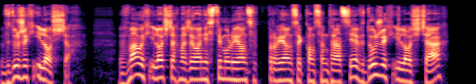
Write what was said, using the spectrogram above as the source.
w dużych ilościach. W małych ilościach ma działanie stymulujące, poprawiające koncentrację, w dużych ilościach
